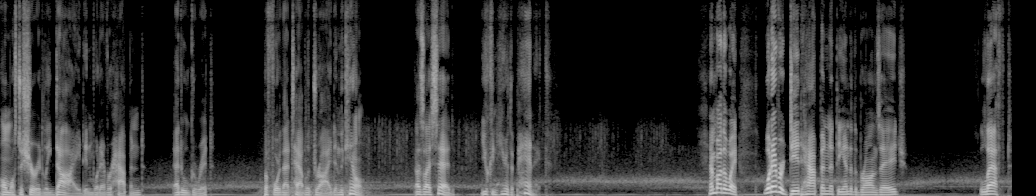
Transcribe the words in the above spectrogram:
almost assuredly died in whatever happened at Ugarit before that tablet dried in the kiln. As I said, you can hear the panic. And by the way, whatever did happen at the end of the Bronze Age left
